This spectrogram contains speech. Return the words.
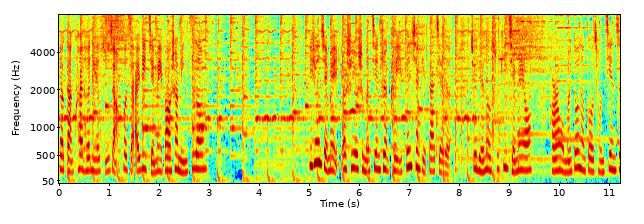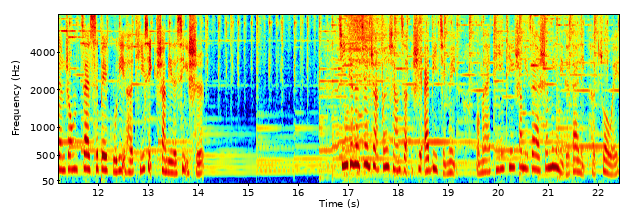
要赶快和你的组长或者 IV 姐妹报上名字哦。弟兄姐妹，要是有什么见证可以分享给大家的，就联络 Suki 姐妹哦，好让我们都能够从见证中再次被鼓励和提醒上帝的信实。今天的见证分享者是 IB 姐妹，我们来听一听上帝在生命里的带领和作为。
